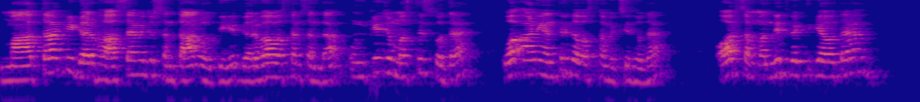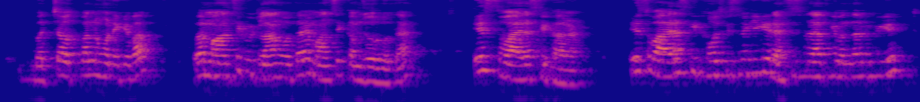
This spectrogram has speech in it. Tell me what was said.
माता के गर्भाशय में जो संतान होती है, गर्भावस्था में संतान, उनके जो मस्तिष्क होता है, वह अनियंत्रित अवस्था विकसित होता है। और संबंधित व्यक्ति क्या होता है? बच्चा उत्पन्न होने के बाद वह मानसिक विकलांग होता है, मानसिक कमज़ोर होता है। इस वायरस के कारण इस वायरस की खोज किसमें की गई? प्रजाति के बंदर में की गई।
